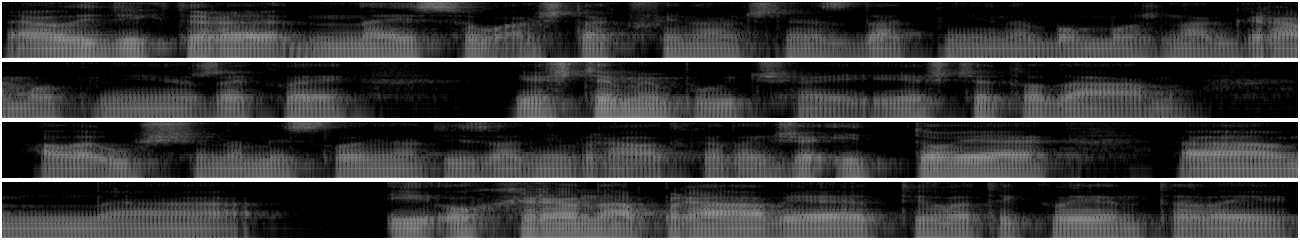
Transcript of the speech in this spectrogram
eh, lidi, které nejsou až tak finančně zdatní nebo možná gramotní, řekli, ještě mi půjčej, ještě to dám, ale už nemysleli na ty zadní vrátka. Takže i to je um, i ochrana právě tyhle ty klientely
